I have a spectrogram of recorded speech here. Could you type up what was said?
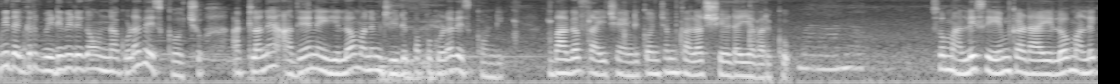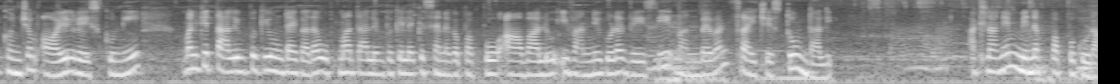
మీ దగ్గర విడివిడిగా ఉన్నా కూడా వేసుకోవచ్చు. అట్లానే అదే నెయ్యిలో మనం జీడిపప్పు కూడా వేసుకోండి. బాగా ఫ్రై చేయండి. కొంచెం కలర్ షేడ్ అయ్యే వరకు. సో మళ్ళీ సేమ్ కడాయిలో మళ్ళీ కొంచెం ఆయిల్ వేసుకుని మనకి తాలింపుకి ఉంటాయి కదా ఉప్మా తాలింపుకి లైక్ శనగపప్పు ఆవాలు ఇవన్నీ కూడా వేసి వన్ బై వన్ ఫ్రై చేస్తూ ఉండాలి. అట్లానే మినప్పప్పు కూడా.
